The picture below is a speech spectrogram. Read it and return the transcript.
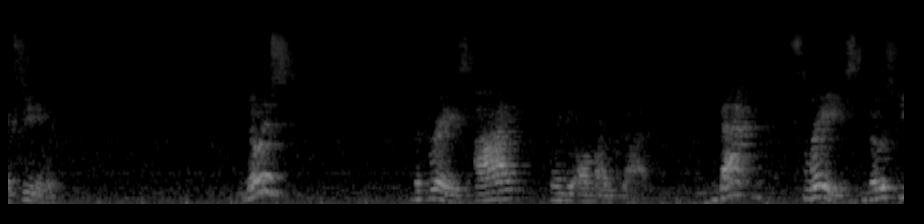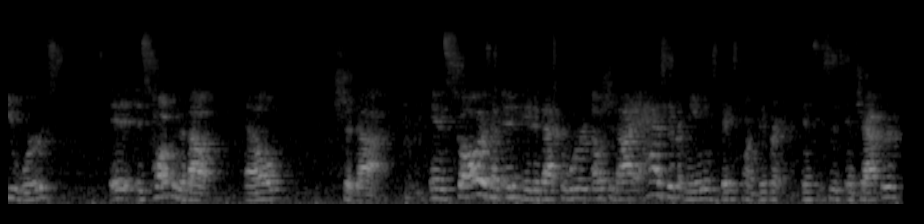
exceedingly. Notice the phrase, I am the Almighty God. That phrase, those few words, it is talking about El Shaddai. And scholars have indicated that the word El Shaddai has different meanings based upon different instances in chapter in, in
